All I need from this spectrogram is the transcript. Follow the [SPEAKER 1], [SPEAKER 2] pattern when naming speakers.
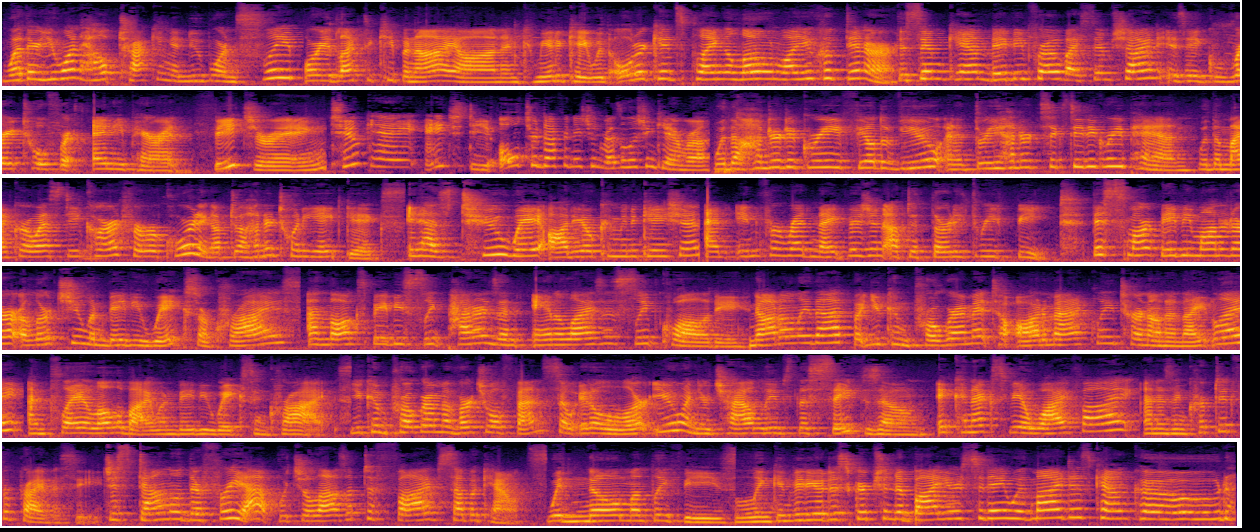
[SPEAKER 1] Whether you want help tracking a newborn's sleep or you'd like to keep an eye on and communicate with older kids playing alone while you cook dinner, the SimCam Baby Pro by SimShine is a great tool for any parent featuring 2K HD ultra definition resolution camera with a 100 degree field of view and a 360 degree pan with a micro SD card for recording up to 128 gigs. It has two-way audio communication and infrared night vision up to 33 feet. This smart baby monitor alerts you when baby wakes or cries and logs baby's sleep patterns and analyzes sleep quality. Not only that, but you can program it to automatically turn on a nightlight and play a lullaby when baby wakes and cries. You can program a virtual virtual fence so it'll alert you when your child leaves the safe zone. It connects via Wi-Fi and is encrypted for privacy. Just download their free app which allows up to five sub-accounts with no monthly fees. Link in video description to buy yours today with my discount code.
